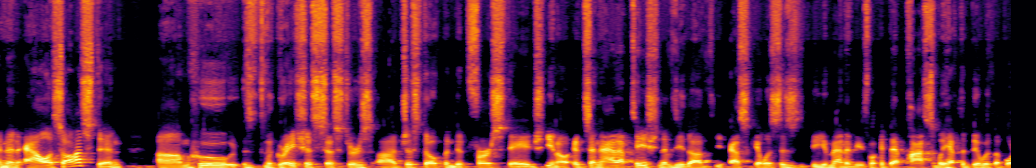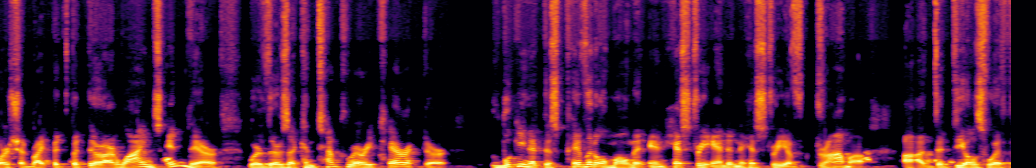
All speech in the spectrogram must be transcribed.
And then Alice Austin, um, who the Gracious Sisters uh, just opened at first stage. You know, it's an adaptation of the, of the Aeschylus's The Eumenides. What could that possibly have to do with abortion, right? But but there are lines in there where there's a contemporary character looking at this pivotal moment in history and in the history of drama uh, that deals with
